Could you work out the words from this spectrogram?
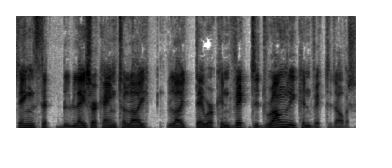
things that later came to light like they were convicted wrongly convicted of it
